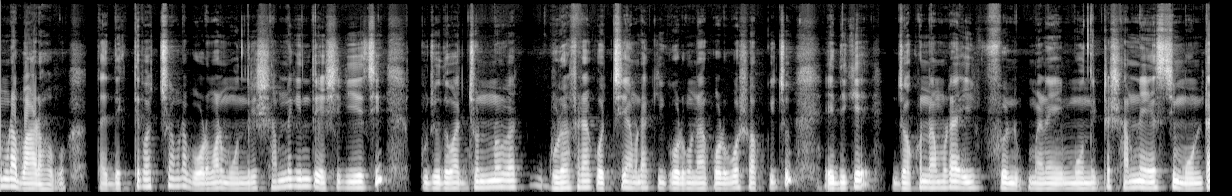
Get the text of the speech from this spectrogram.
আমরা বার হব। তাই দেখতে পাচ্ছ আমরা বড়মার মন্দিরের সামনে কিন্তু এসে গিয়েছি। পুজো দেওয়ার জন্য বা ঘোরাফেরা করছি আমরা কি করব না করব সব কিছু এদিকে যখন আমরা এই মানে মন্দিরটার সামনে এসেছি, মনটা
